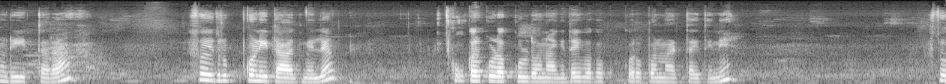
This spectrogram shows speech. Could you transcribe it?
ನೋಡಿ, ಈ ಥರ. ಸೊ ಇದು ರುಬ್ಕೊಂಡಿದ್ದಾದಮೇಲೆ ಕುಕ್ಕರ್ ಕೂಡ ಕೂಲ್ ಡೌನ್ ಆಗಿದೆ. ಇವಾಗ ಕುಕ್ಕರ್ ಓಪನ್ ಮಾಡ್ತಾ ಇದ್ದೀನಿ. ಸೊ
